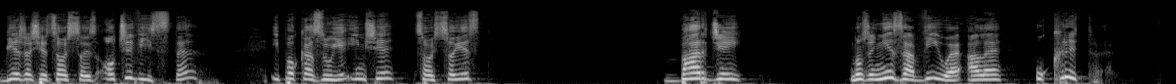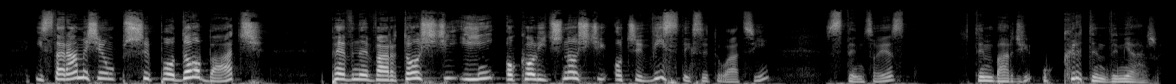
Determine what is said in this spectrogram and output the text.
Bierze się coś, co jest oczywiste i pokazuje im się coś, co jest bardziej może nie zawiłe, ale ukryte. I staramy się przypodobać pewne wartości i okoliczności oczywistych sytuacji z tym, co jest w tym bardziej ukrytym wymiarze.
